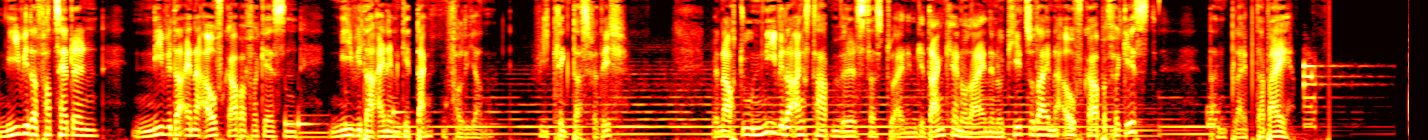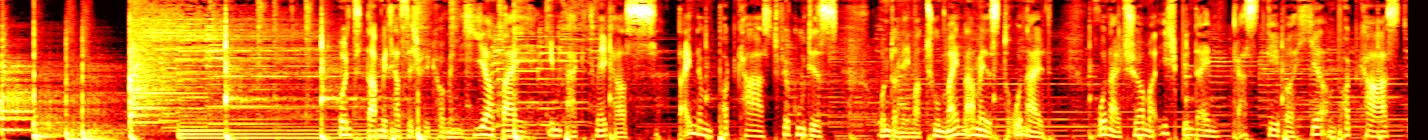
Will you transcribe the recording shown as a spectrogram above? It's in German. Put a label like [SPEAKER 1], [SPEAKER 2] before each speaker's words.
[SPEAKER 1] Nie wieder verzetteln, nie wieder eine Aufgabe vergessen, nie wieder einen Gedanken verlieren. Wie klingt das für dich? Wenn auch du nie wieder Angst haben willst, dass du einen Gedanken oder eine Notiz oder eine Aufgabe vergisst, dann bleib dabei. Und damit herzlich willkommen hier bei Impact Makers, deinem Podcast für gutes Unternehmertum. Mein Name ist Ronald, Ronald Schirmer. Ich bin dein Gastgeber hier im Podcast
